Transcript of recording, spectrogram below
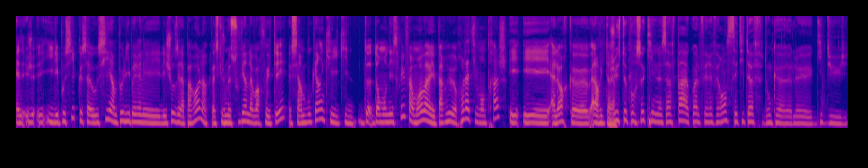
il est possible que ça ait aussi un peu libéré les, les choses et la parole, parce que je me souviens de l'avoir feuilleté. C'est un bouquin qui, qui, dans mon esprit, enfin, moi, m'avait paru relativement trash. Et, et alors que. Alors, Victoria. Juste pour ceux qui ne savent pas à quoi elle fait référence, c'est Titeuf, donc euh, le guide du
